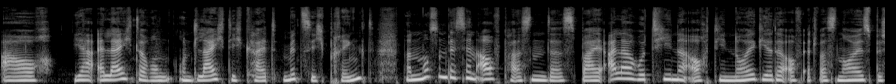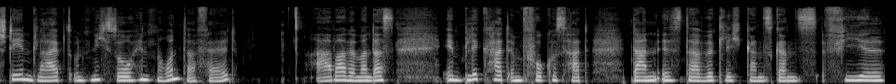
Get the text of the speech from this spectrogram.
auch ja Erleichterung und Leichtigkeit mit sich bringt. Man muss ein bisschen aufpassen, dass bei aller Routine auch die Neugierde auf etwas Neues bestehen bleibt und nicht so hinten runterfällt. Aber wenn man das im Blick hat, im Fokus hat, dann ist da wirklich ganz, ganz viel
